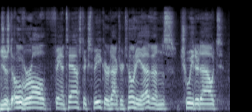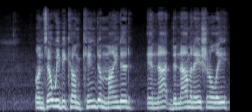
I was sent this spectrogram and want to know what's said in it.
just overall fantastic speaker, Dr. Tony Evans, tweeted out Until we become kingdom minded and not denominationally,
